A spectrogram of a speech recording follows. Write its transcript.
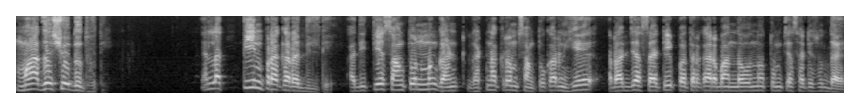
माझं शोधत होते. यांना तीन प्रकारात दिले ते आधी ते सांगतो आणि मग घट घटनाक्रम सांगतो. कारण हे राज्यासाठी पत्रकार बांधवांना तुमच्यासाठी सुद्धा आहे.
